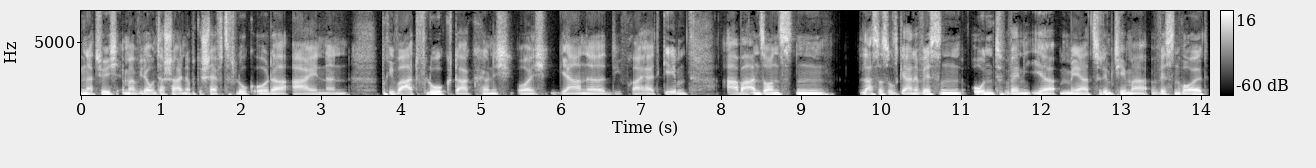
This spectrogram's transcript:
Natürlich immer wieder unterscheiden, ob Geschäftsflug oder einen Privatflug. Da kann ich euch gerne die Freiheit geben. Aber ansonsten Lasst es uns gerne wissen und wenn ihr mehr zu dem Thema wissen wollt,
